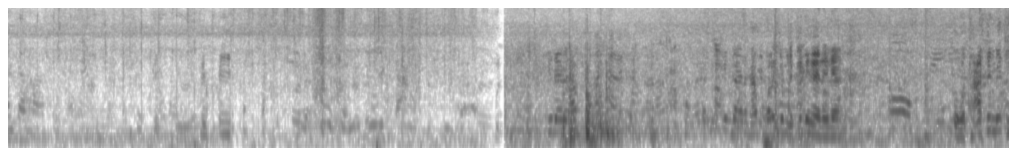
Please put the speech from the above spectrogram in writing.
น่าจะมาขึ้นได้ไหมครับขึ้นได้นะครับวันนี้จะขึ้นยังไงในเนี้ยโอ้โหท้าขึ้นไม่เท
